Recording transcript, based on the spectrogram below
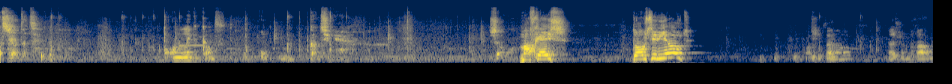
wat scheelt het? Oh, aan de linkerkant. Oh, kantje. Zo. Mafkees! Dorpsidioot! Wat is dat nou op? Dat is een verhaal.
